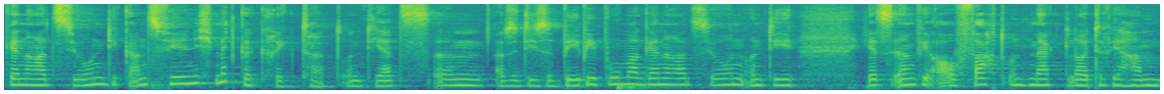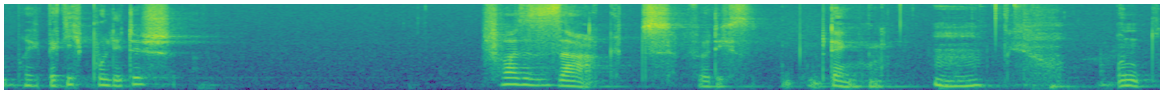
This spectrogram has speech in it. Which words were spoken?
Generation, die ganz viel nicht mitgekriegt hat. Und jetzt, ähm, also diese Babyboomer-Generation und die jetzt irgendwie aufwacht und merkt, Leute, wir haben wirklich politisch versagt, würde ich denken. Mhm. Und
